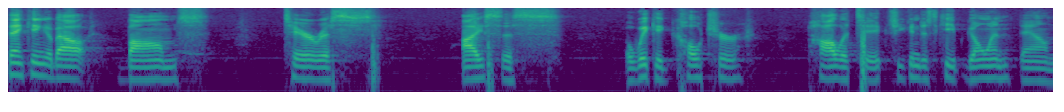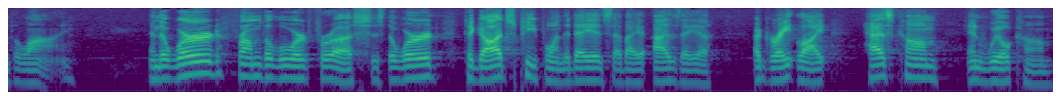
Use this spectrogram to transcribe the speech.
thinking about bombs, terrorists, ISIS, a wicked culture, politics. You can just keep going down the line. And the word from the Lord for us is the word to God's people in the days of Isaiah. A great light has come and will come.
